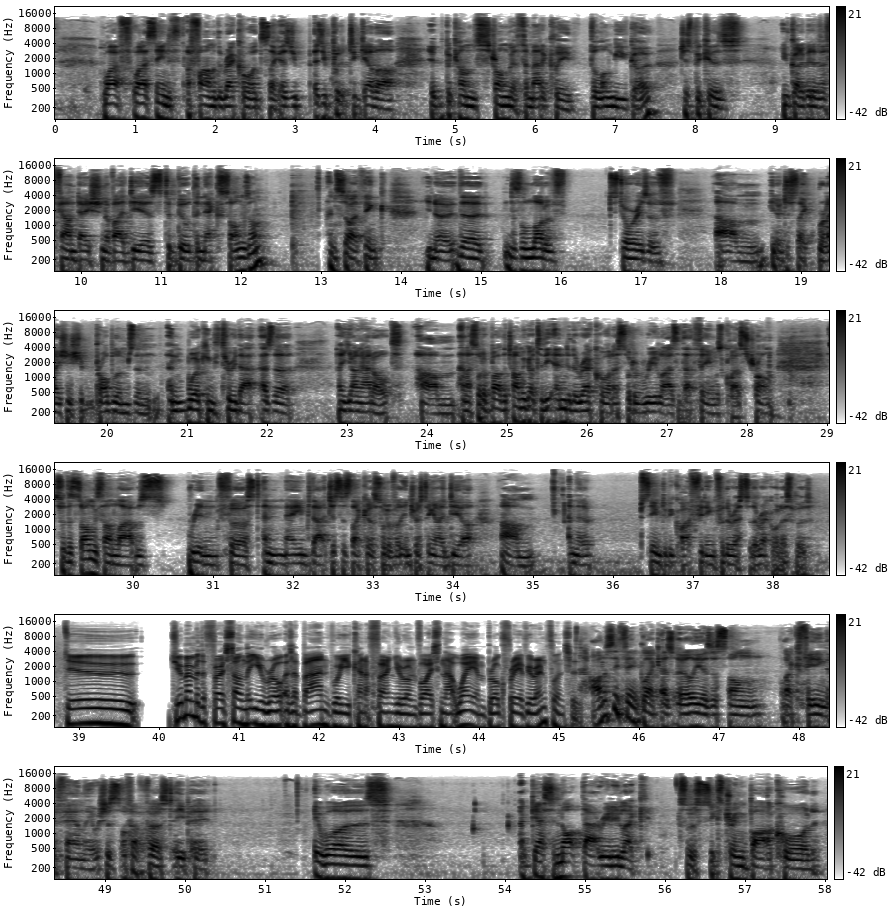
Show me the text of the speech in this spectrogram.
what I've, what I've seen I find with the records like as you as you put it together it becomes stronger thematically the longer you go just because you've got a bit of a foundation of ideas to build the next songs on and so I think you know the there's a lot of stories of um, you know just like relationship problems and and working through that as a a young adult. Um, and I sort of by the time we got to the end of the record I sort of realized that that theme was quite strong. So the song Sunlight was written first and named that just as like a sort of an interesting idea um, and then it seemed to be quite fitting for the rest of the record I suppose. Do do you remember the first song that you wrote as a band where you kind of found your own voice in that way and broke free of your influences? I honestly think like as early as a song like Feeding the Family, which is off our first EP, it was I guess not that really like sort of six string bar chord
